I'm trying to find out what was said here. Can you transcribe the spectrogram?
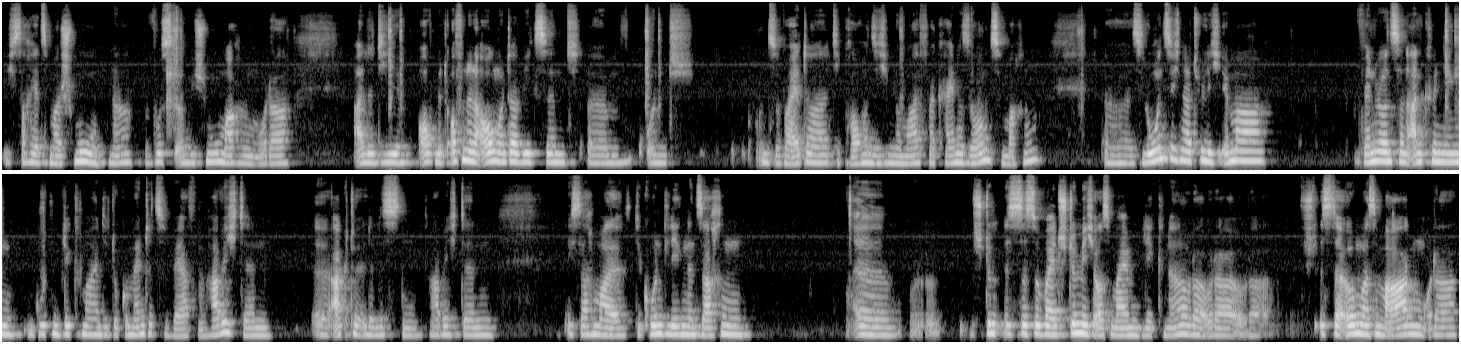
ich sage jetzt mal Schmu, ne? bewusst irgendwie Schmu machen oder alle, die auch mit offenen Augen unterwegs sind ähm, und, und so weiter, die brauchen sich im Normalfall keine Sorgen zu machen. Äh, es lohnt sich natürlich immer, wenn wir uns dann ankündigen, einen guten Blick mal in die Dokumente zu werfen. Habe ich denn äh, aktuelle Listen? Habe ich denn, ich sag mal, die grundlegenden Sachen, äh, stimmt, ist das soweit stimmig aus meinem Blick, ne? Oder, oder, oder ist da irgendwas im Argen oder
